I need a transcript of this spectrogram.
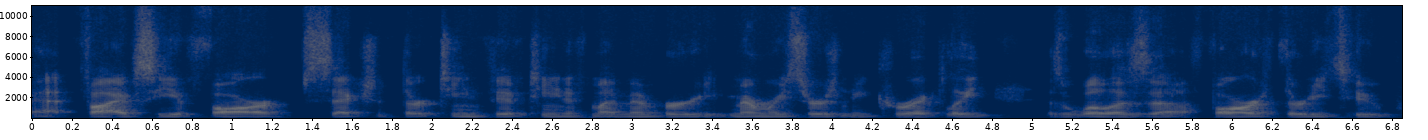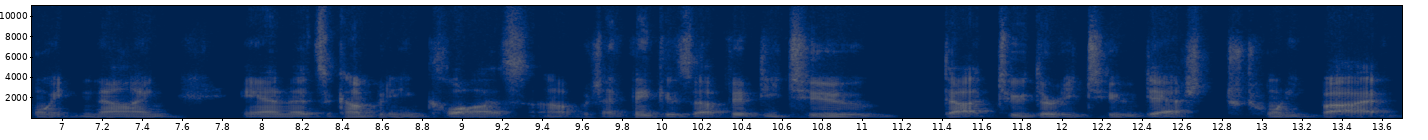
at 5 CFR section 1315, if my memory, memory serves me correctly, as well as uh, FAR 32.9 and its accompanying clause, uh, which I think is uh, 52.232-25.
